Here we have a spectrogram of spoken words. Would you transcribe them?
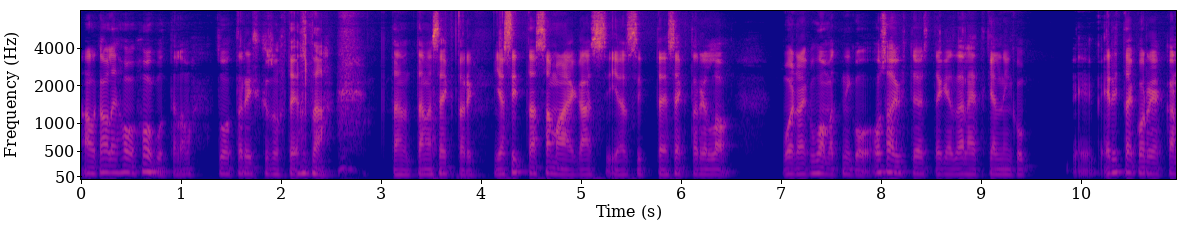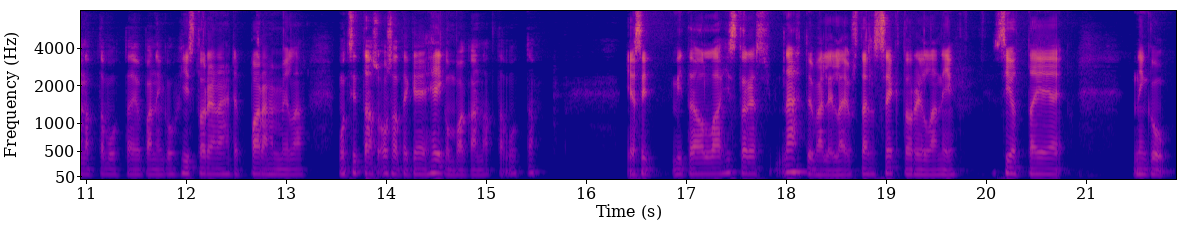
alkaa olla houkutteleva tuotto riskisuhteelta tämä, sektori. Ja sitten taas samaan aikaan ja sitten sektorilla voidaan huomata, että niin osa yhtiöistä tekee tällä hetkellä niin erittäin korkea kannattavuutta, jopa niin kuin historia nähdä parhaimmillaan, mutta sitten taas osa tekee heikompaa kannattavuutta. Ja sitten mitä ollaan historiassa nähty välillä just tässä sektorilla, niin sijoittajien niin kuin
